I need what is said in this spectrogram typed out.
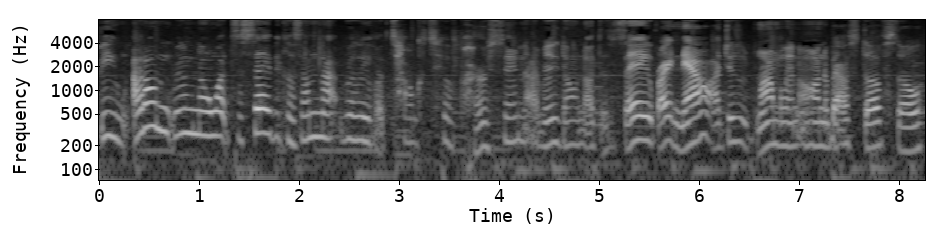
Be I don't really know what to say because I'm not really a talkative person. I really don't know what to say right now. I just rambling on about stuff. So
